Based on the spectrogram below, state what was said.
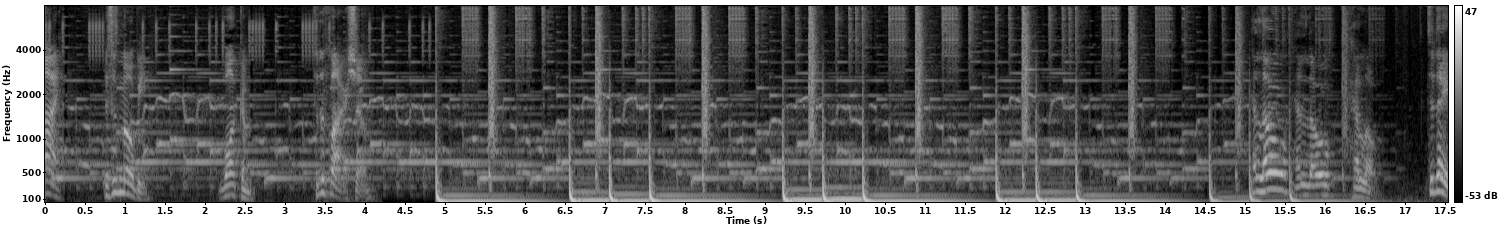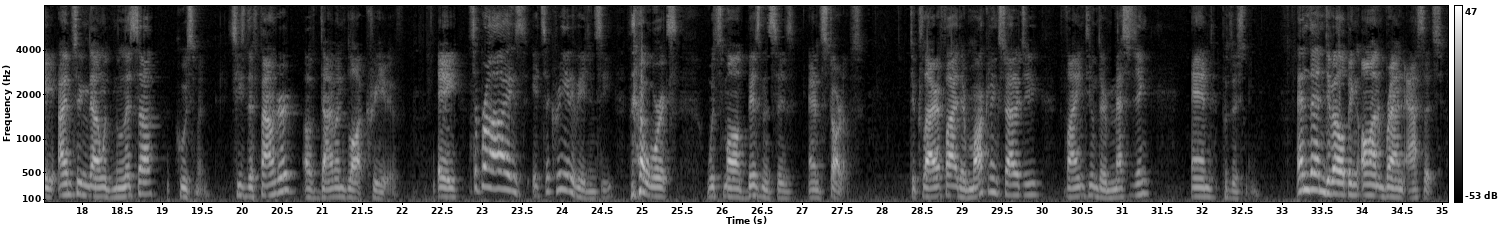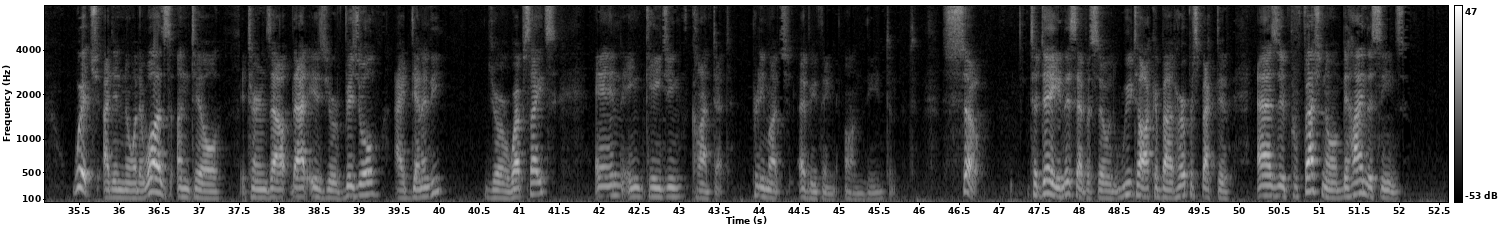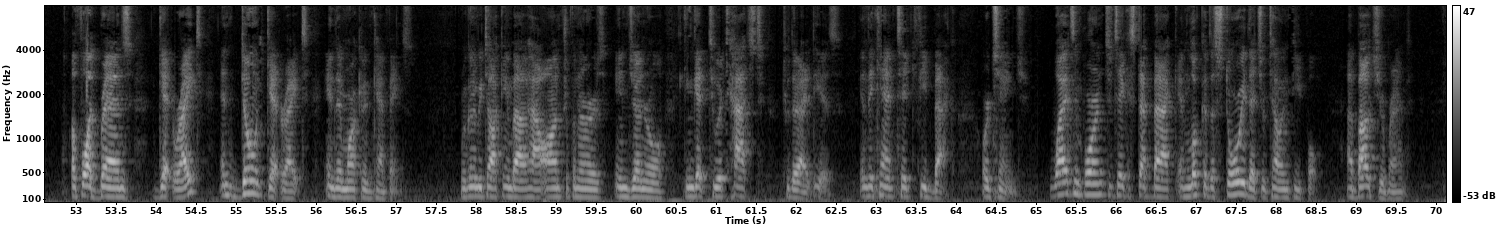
Hi, this is Moby. Welcome to the Fire Show. Hello, hello, hello. Today I'm sitting down with Melissa Huisman. She's the founder of Diamond Block Creative, a surprise! It's a creative agency that works with small businesses and startups to clarify their marketing strategy, fine tune their messaging and positioning, and then developing on brand assets, which I didn't know what it was until it turns out that is your visual identity, your websites, and engaging content. Pretty much everything on the internet. So, today in this episode, we talk about her perspective as a professional behind the scenes of what brands get right and don't get right in their marketing campaigns. We're going to be talking about how entrepreneurs in general can get too attached to their ideas and they can't take feedback or change. Why it's important to take a step back and look at the story that you're telling people about your brand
